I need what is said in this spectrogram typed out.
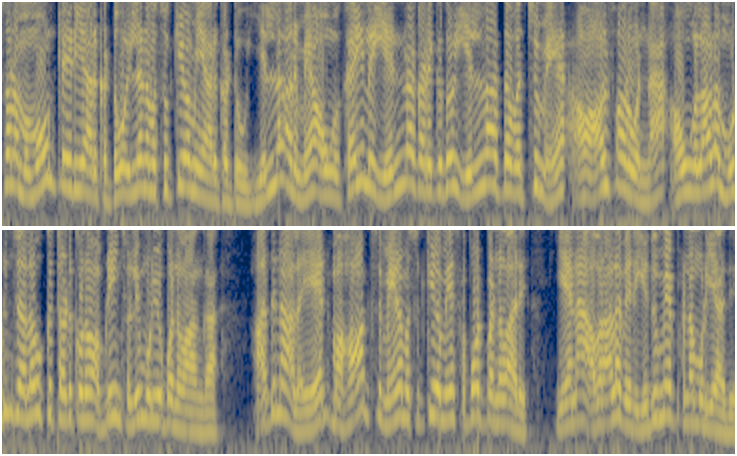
ஸோ நம்ம மவுண்ட் லேடியா இருக்கட்டும் இல்லை நம்ம சுக்கியோமியா இருக்கட்டும் எல்லாருமே அவங்க கையில என்ன கிடைக்குதோ எல்லாத்த வச்சுமே ஆல்ஃபார் ஒன்ன அவங்களால முடிஞ்ச அளவுக்கு தடுக்கணும் அப்படின்னு சொல்லி முடிவு பண்ணுவாங்க. அதனாலயே நம்ம ஹாக்ஸுமே நம்ம சுக்கியோமே சப்போர்ட் பண்ணுவாரு. ஏன்னா அவரால் வேற எதுவுமே பண்ண முடியாது.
